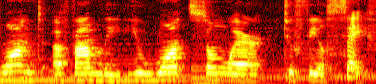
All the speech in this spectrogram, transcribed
want a family, you want somewhere to feel safe.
